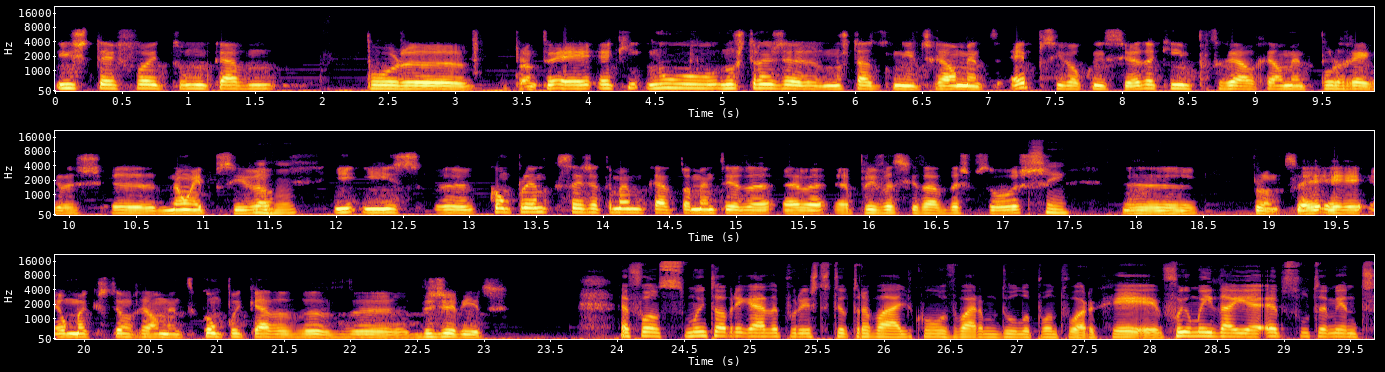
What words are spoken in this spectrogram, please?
isto é feito um bocado por. Uh, pronto, é, é aqui no, no estrangeiro, nos Estados Unidos, realmente é possível conhecer. Aqui em Portugal, realmente, por regras, uh, não é possível. Uhum. E, e, isso compreendo que seja também um bocado para manter a, a, a privacidade das pessoas. Sim. pronto, é, é, é, uma questão realmente complicada de, de, de gerir. Afonso, muito obrigada por este teu trabalho com o doarmedula.org. É, foi uma ideia absolutamente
